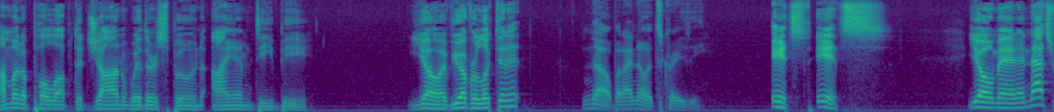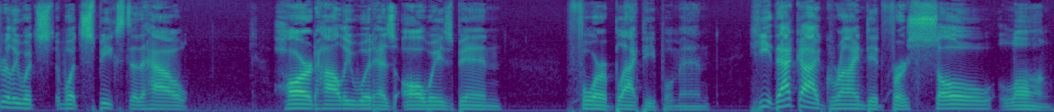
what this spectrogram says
I'm going to pull up the John Witherspoon IMDb. Yo, have you ever looked at it? No, but I know it's crazy. It's it's Yo, man, and that's really what what speaks to how hard Hollywood has always been for black people, man. He that guy grinded for so long.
